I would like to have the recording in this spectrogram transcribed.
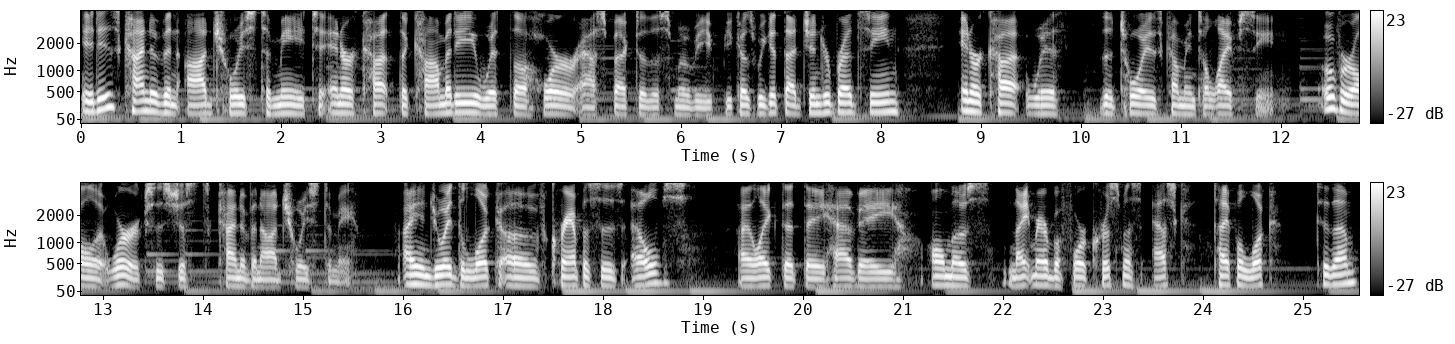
It is kind of an odd choice to me to intercut the comedy with the horror aspect of this movie because we get that gingerbread scene intercut with the toys coming to life scene. Overall, it works, it's just kind of an odd choice to me. I enjoyed the look of Krampus's elves. I like that they have a almost Nightmare Before Christmas esque type of look to them.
